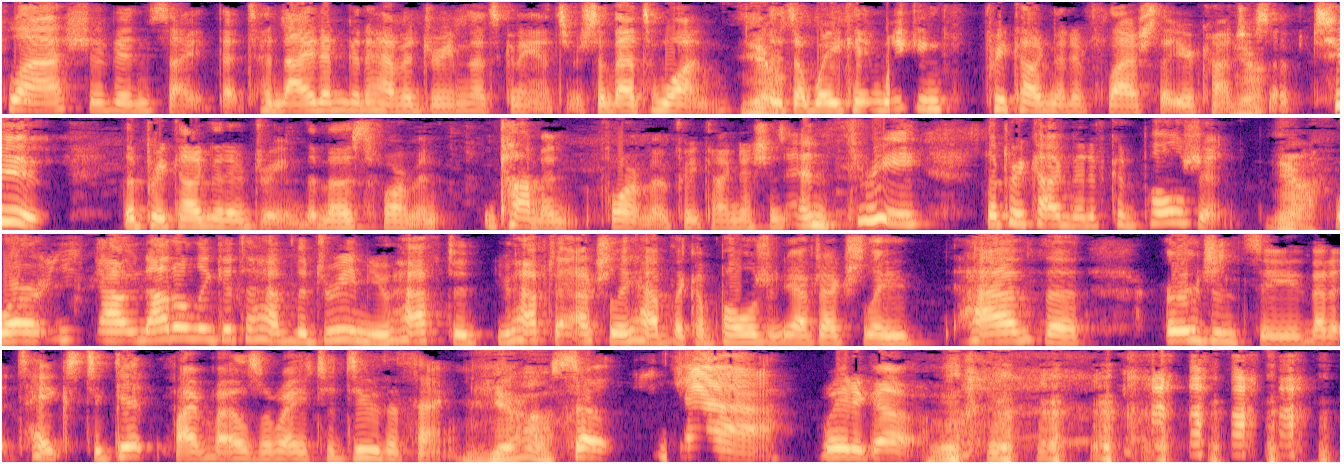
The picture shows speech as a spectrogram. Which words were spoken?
flash of insight that tonight I'm going to have a dream that's going to answer. So that's one. Yeah. There's a waking waking precognitive flash that you're conscious yeah. of. Two the precognitive dream, the most form and, common form of precognition, and three, the precognitive compulsion. Yeah. Where you now not only get to have the dream, you have to you have to actually have the compulsion. You have to actually have the urgency that it takes to get five miles away to do the thing. Yeah. So yeah, way to go.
